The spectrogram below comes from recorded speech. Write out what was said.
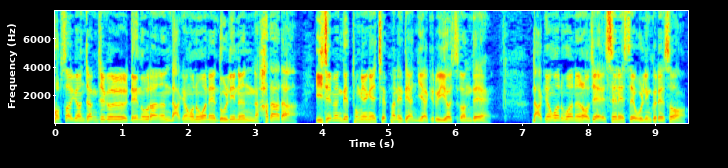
법사위원장직을 내놓으라는 나경원 의원의 논리는 하다하다 이재명 대통령의 재판에 대한 이야기로 이어지던데 나경원 의원은 어제 SNS에 올린 글에서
